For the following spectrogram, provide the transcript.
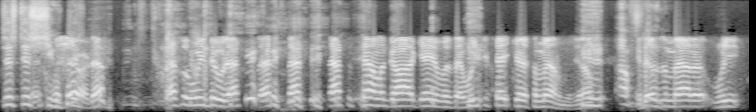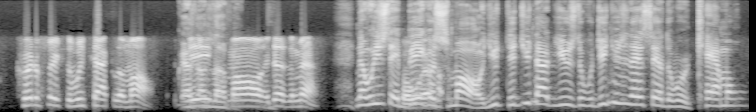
Just just shoot. For sure, that's that's what we do. That's that's that's that's the talent God gave us that we can take care of some animals. You know, it doesn't matter. We Critter Fix and we tackle them all. Big, love it. small, it. doesn't matter. Now, when you say But big or small, you did you not use the word? Did you say the word camel?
